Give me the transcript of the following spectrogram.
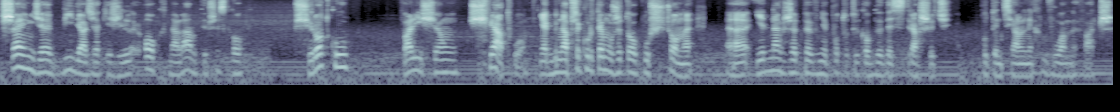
Wszędzie widać jakieś okna, lampy, wszystko. W środku pali się światło, jakby na przekór temu, że to opuszczone. E, jednakże pewnie po to tylko, by wystraszyć potencjalnych włamywaczy.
